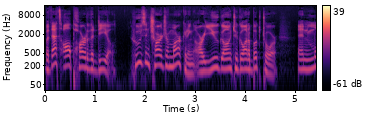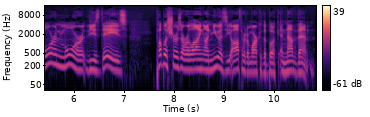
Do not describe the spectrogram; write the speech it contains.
but that's all part of the deal. Who's in charge of marketing? Are you going to go on a book tour? And more and more these days, publishers are relying on you as the author to market the book and not them.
